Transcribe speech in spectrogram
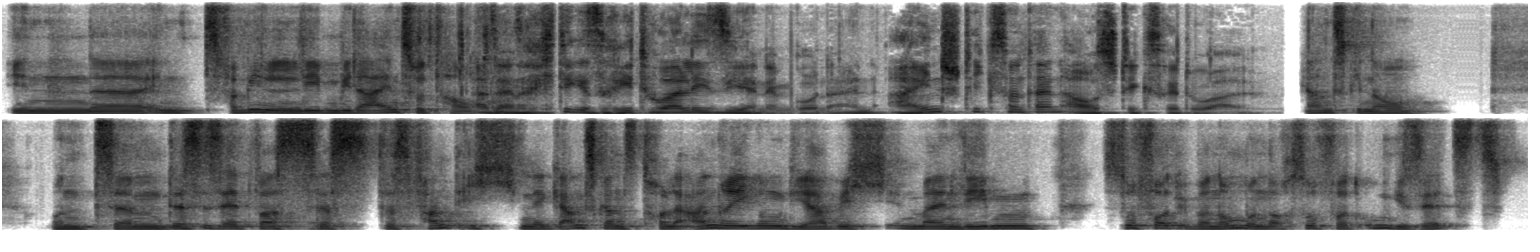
in, äh, ins Familienleben wieder einzutauchen. Also ein richtiges Ritualisieren im Grunde, ein Einstiegs- und ein Ausstiegsritual. Ganz genau. Und ähm, das ist etwas, das, das fand ich eine ganz, ganz tolle Anregung. Die habe ich in mein Leben sofort übernommen und auch sofort umgesetzt.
